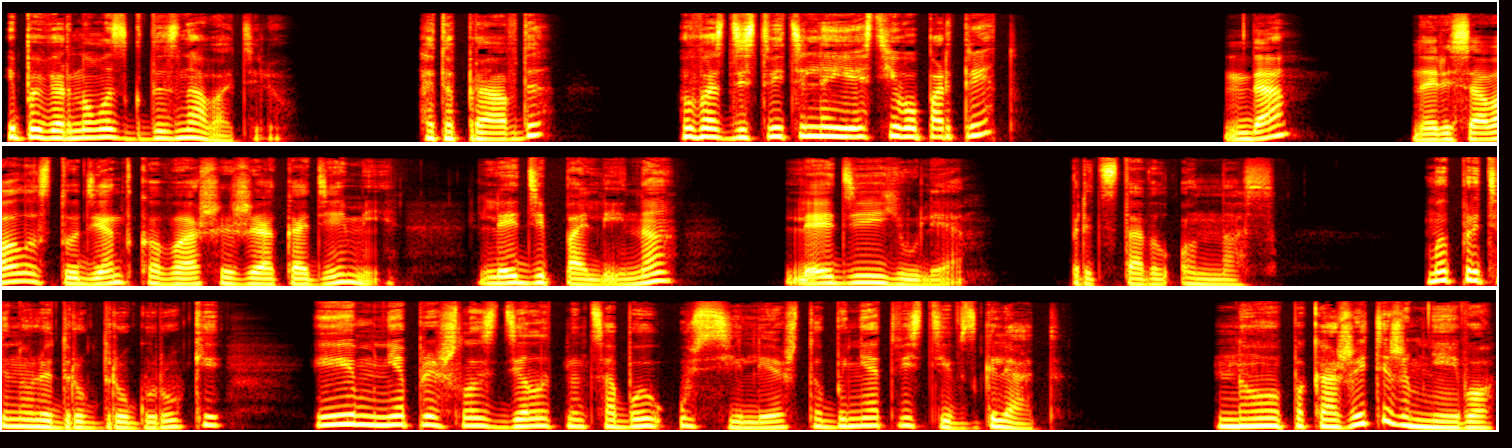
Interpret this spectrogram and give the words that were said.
и повернулась к дознавателю. «Это правда? У вас действительно есть его портрет?» «Да», — нарисовала студентка вашей же академии, леди Полина, леди Юлия», — представил он нас. Мы протянули друг другу руки, и мне пришлось сделать над собой усилие, чтобы не отвести взгляд. «Ну, покажите же мне его»,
